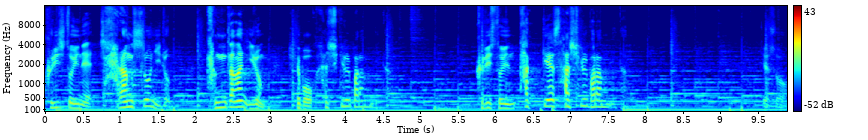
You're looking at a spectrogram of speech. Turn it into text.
그리스도인의 자랑스러운 이름, 당당한 이름 회복하시길 바랍니다. 그리스도인답게 사시길 바랍니다. 그래서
